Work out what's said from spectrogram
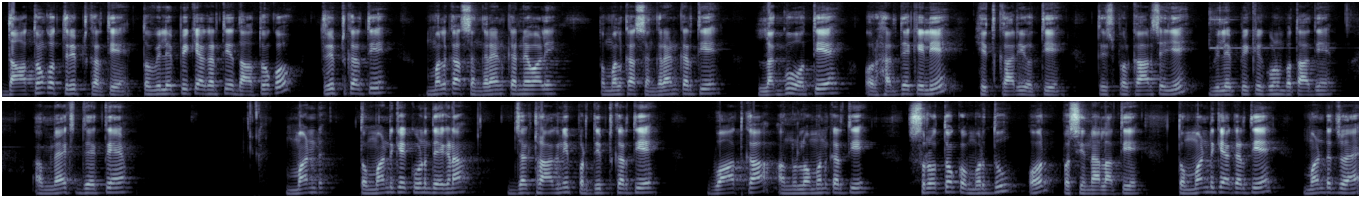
दांतों को तृप्त करती है। तो विलेपी क्या करती है? दांतों को तृप्त करती है। मल का संग्रहण करने वाली। तो मल का संग्रहण करती है, लघु होती है और हृदय के लिए हितकारी होती है। तो इस प्रकार से ये विलेपी के गुण बता दिए। अब नेक्स्ट देखते हैं। मंड तो मंड के गुण देखना। जठराग्नि प्रदीप्त करती है, वात का अनुलोमन करती है, स्रोतों को मृदु और पसीना लाती है। तो मंड क्या करती है? मंड जो है,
